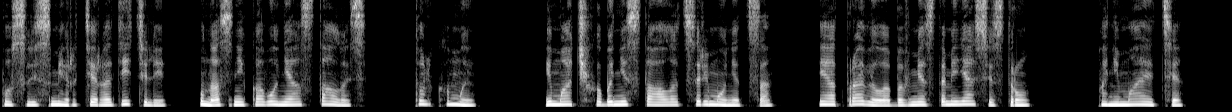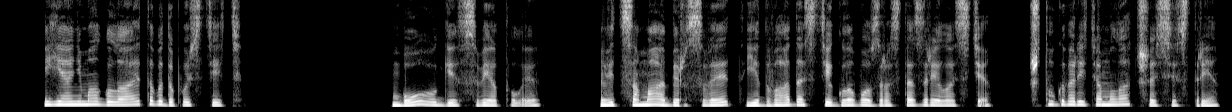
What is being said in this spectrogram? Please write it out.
После смерти родителей у нас никого не осталось. Только мы. И мачеха бы не стала церемониться и отправила бы вместо меня сестру. Понимаете? Я не могла этого допустить. Боги светлые. Ведь сама Берсвет едва достигла возраста зрелости. Что говорить о младшей сестре?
